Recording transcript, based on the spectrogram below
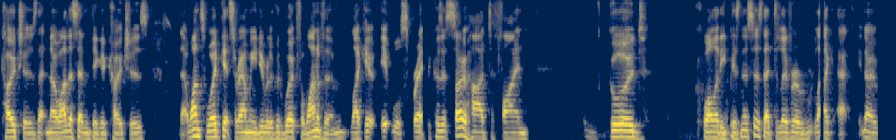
coaches that know other seven figure coaches that once word gets around when you do really good work for one of them, like it, it will spread because it's so hard to find good quality businesses that deliver like, you know,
